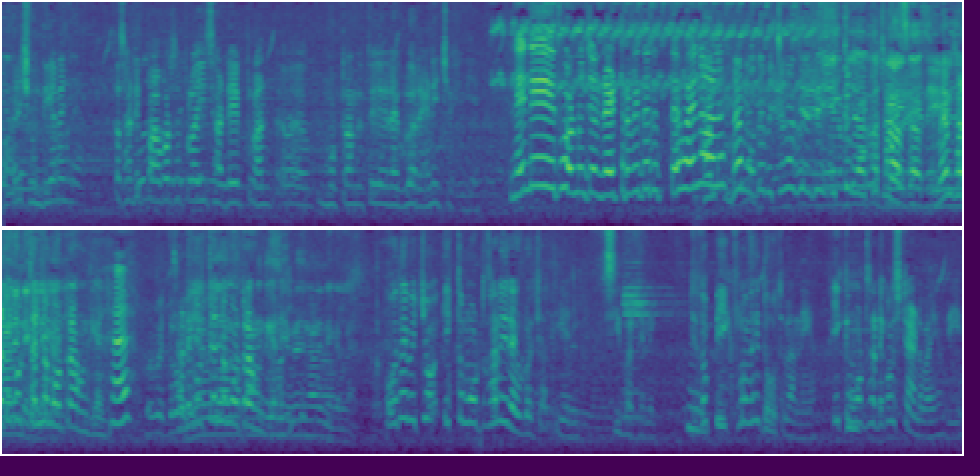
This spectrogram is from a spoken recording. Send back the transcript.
ਬਾਰਿਸ਼ ਹੁੰਦੀਆਂ ਨੇ ਜੀ, ਤਾਂ ਸਾਡੀ ਪਾਵਰ ਸਪਲਾਈ ਸਾਡੇ ਪਲਾਂਟ ਅਹ ਮੋਟਰਾਂ ਦੇ ਉੱਤੇ ਰੈਗੂਲਰ ਰਹਿਣੀ ਚਾਹੀਦੀ ਹੈ। ਨਹੀਂ ਨਹੀਂ ਤੁਹਾਨੂੰ ਜਨਰੇਟਰ ਵੀ ਤਾਂ ਦਿੱਤੇ ਹੋਏ ਨਾਲ। ਮੈਮ ਉਹਦੇ ਵਿੱਚ ਨਾ ਅਸੀਂ ਅਸੀਂ ਇੱਕ ਮੋਟਰ ਚਲਾ ਸਕਦੇ ਮੈਮ ਸਾਡੇ ਕੋਲ ਤਿੰਨ ਮੋਟਰਾਂ ਹੁੰਦੀਆਂ ਜੀ। ਹੈ? ਸਾਡੇ ਕੋਲ ਤਿੰਨ ਮੋਟਰਾਂ ਹੁੰਦੀਆਂ ਨੇ ਜੀ। ਸੀਵਰੇਜ ਨਾਲ ਹੀ ਨਿਕਲਣਾ ਉਹਦੇ ਵਿੱਚੋਂ ਇੱਕ ਮੋਟਰ ਸਾਡੀ ਰੈਗੂਲਰ ਚੱਲਦੀ ਹੈ ਜੀ ਸੀਵਰ ਦੇ ਲਈ। ਜਦੋਂ ਪੀਕ ਫਲੋ ਦੇ ਦੋ ਚਲਾਉਂਦੇ ਆ ਇੱਕ ਮੋਟਰ ਸਾਡੇ ਕੋਲ ਸਟੈਂਡ ਬਾਈ ਹੁੰਦੀ ਹੈ।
